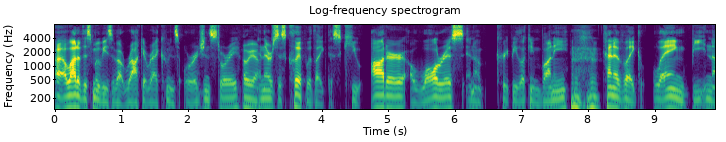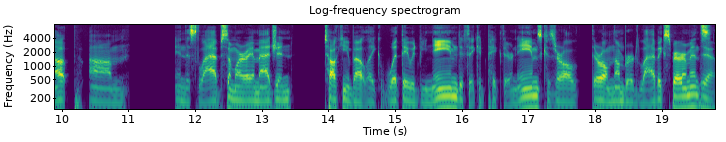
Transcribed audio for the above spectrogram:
a lot of this movie is about Rocket Raccoon's origin story. Oh yeah. And there was this clip with like this cute otter, a walrus, and a creepy looking bunny Mm-hmm. kind of like laying beaten up um, in this lab somewhere, I imagine, talking about like what they would be named if they could pick their names because they're all they're all numbered lab experiments. yeah.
